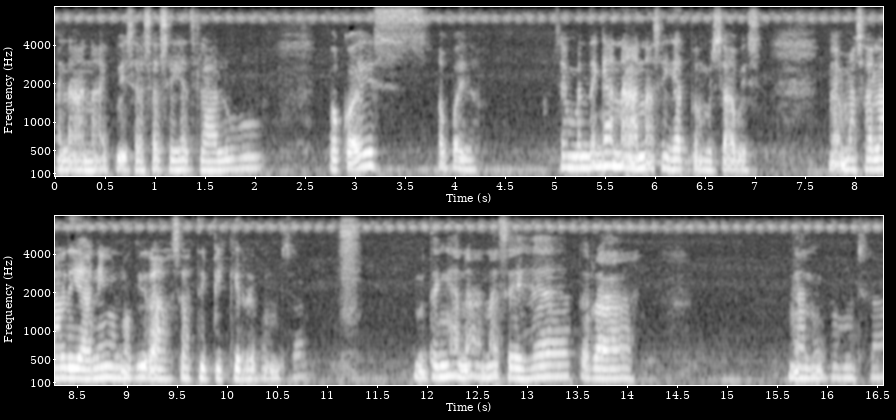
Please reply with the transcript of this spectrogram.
anak-anak Ibu Sasa sehat selalu. Pokoknya apa ya? Yang penting kan anak-anak sehat pemirsa wis. Nek masalah liyane ngono ki usah dipikir ya pemirsa. Penting anak-anak sehat ora nganu pemirsa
